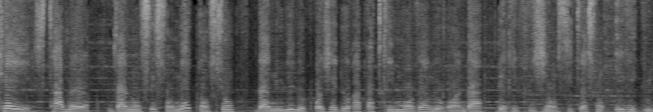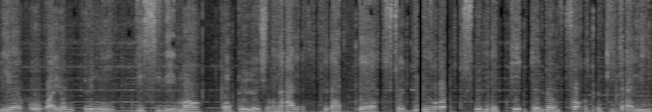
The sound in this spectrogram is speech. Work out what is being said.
Keir Stammer d'annoncer son intention d'annuler le projet de rapatriement vers le Rwanda des réfugiés en situation irrégulière au Royaume-Uni. Décidément, conclut le journal, la terre se dérobe sous les pieds de l'homme fort de Kigali.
